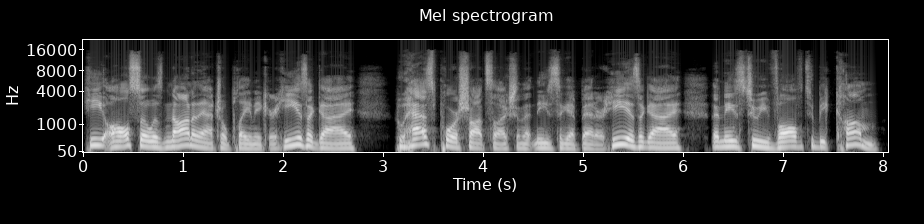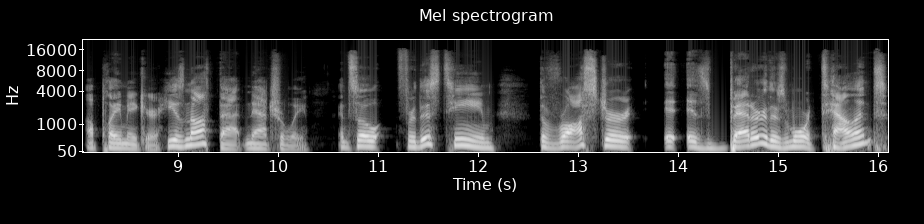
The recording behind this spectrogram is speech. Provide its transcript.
he also is not a natural playmaker. He is a guy who has poor shot selection that needs to get better. He is a guy that needs to evolve to become a playmaker. He is not that naturally. And so for this team, the roster is better. There's more talent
